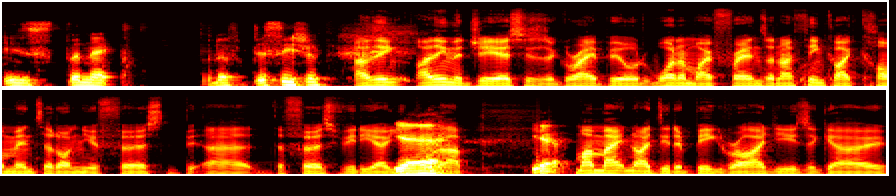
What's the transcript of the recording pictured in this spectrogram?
is the next sort of decision. I think I think the GS is a great build. One of my friends, and I think I commented on your first, uh, the first video you Yeah. put up. Yeah, My mate and I did a big ride years ago,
